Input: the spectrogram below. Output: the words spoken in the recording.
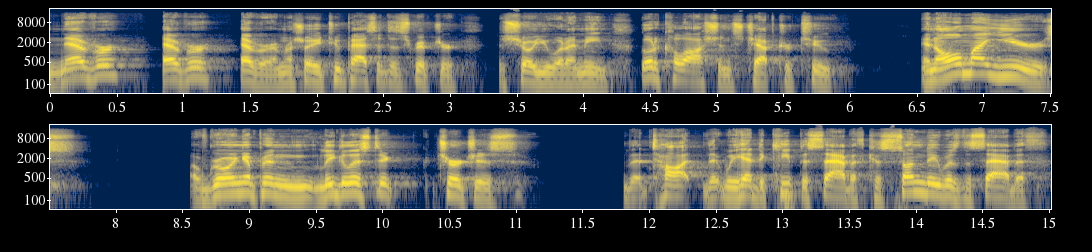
Never ever, ever. I'm going to show you two passages of scripture to show you what I mean. Go to Colossians chapter 2. In all my years of growing up in legalistic churches that taught that we had to keep the Sabbath because Sunday was the Sabbath.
